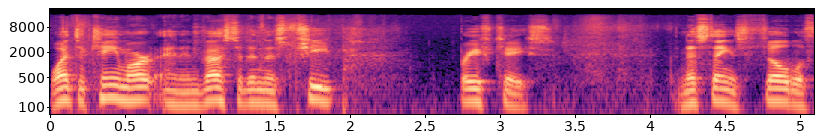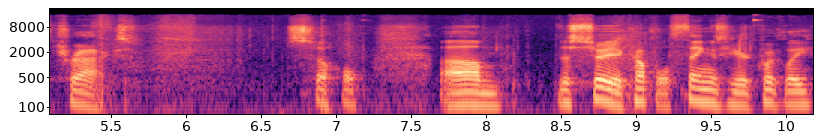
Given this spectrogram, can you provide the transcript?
went to Kmart and invested in this cheap briefcase. And this thing is filled with tracts. So um, just show you a couple things here quickly.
